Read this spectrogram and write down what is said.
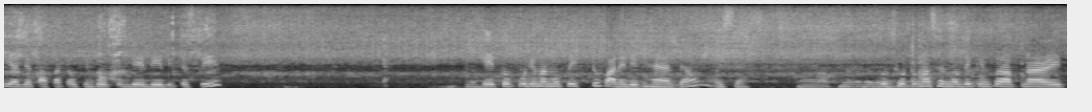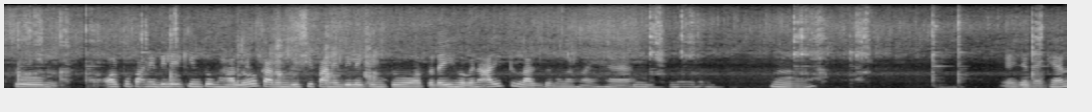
পেঁয়াজের পাতাটাও কিন্তু উপর দিয়ে দিয়ে দিতেছি। এই তো পরিমাণ মতো একটু পানি দিতে হ্যাঁ দাও হয়েছে হ্যাঁ তো ছোট মাছের মধ্যে কিন্তু আপনার একটু অল্প পানি দিলেই কিন্তু ভালো কারণ বেশি পানি দিলে কিন্তু অতটাই হবে না। আর একটু লাগবে মনে হয় হ্যাঁ। হুম। এই যে দেখেন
